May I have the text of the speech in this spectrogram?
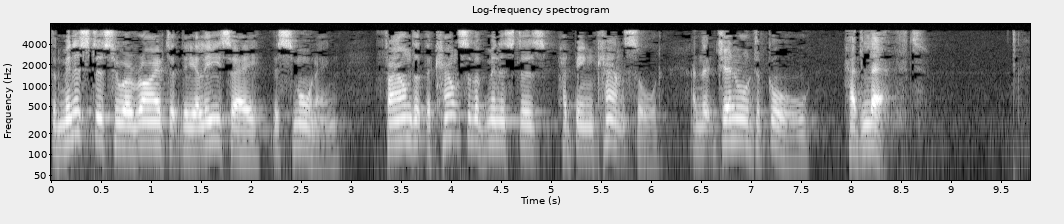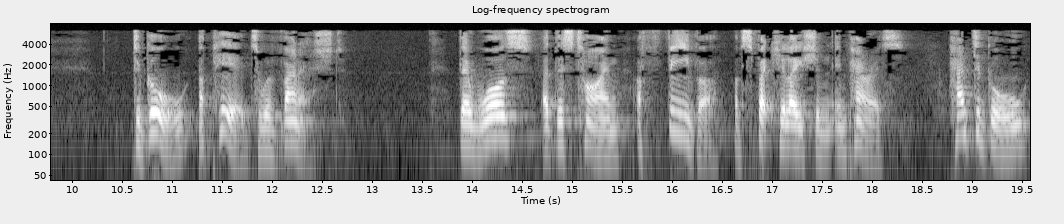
The ministers who arrived at the Elysee this morning found that the Council of Ministers had been cancelled and that General de Gaulle had left. De Gaulle appeared to have vanished. There was, at this time, a fever of speculation in Paris. Had de Gaulle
